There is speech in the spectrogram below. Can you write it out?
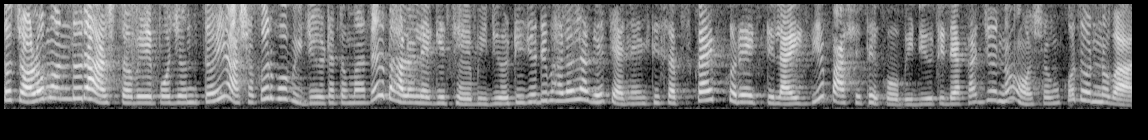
তো চলো বন্ধুরা, আজ তবে এ পর্যন্তই। আশা করব ভিডিওটা তোমাদের ভালো লেগেছে। ভিডিওটি যদি ভালো লাগে, চ্যানেলটি সাবস্ক্রাইব করে একটি লাইক দিয়ে পাশে থেকো। ভিডিওটি দেখার জন্য অসংখ্য ধন্যবাদ।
